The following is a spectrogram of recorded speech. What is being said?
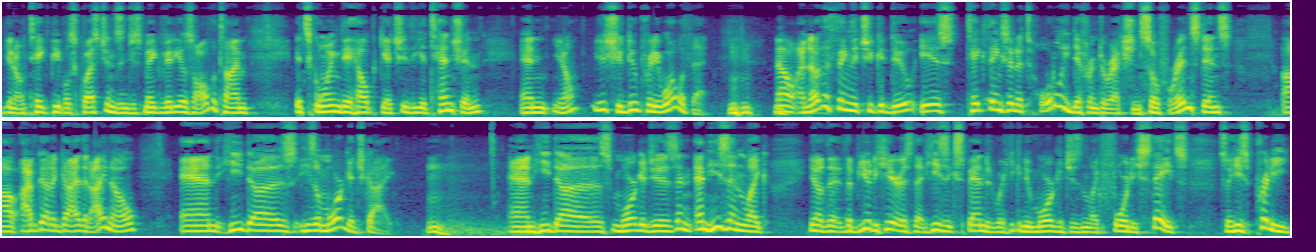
you know take people's questions and just make videos all the time. It's going to help get you the attention, and you know you should do pretty well with that. Now, another thing that you could do is take things in a totally different direction. So, for instance, uh, I've got a guy that I know, and he does. He's a mortgage guy, and he does mortgages, and and he's in like. You know, the, the beauty here is that he's expanded where he can do mortgages in like 40 states. So he's pretty,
